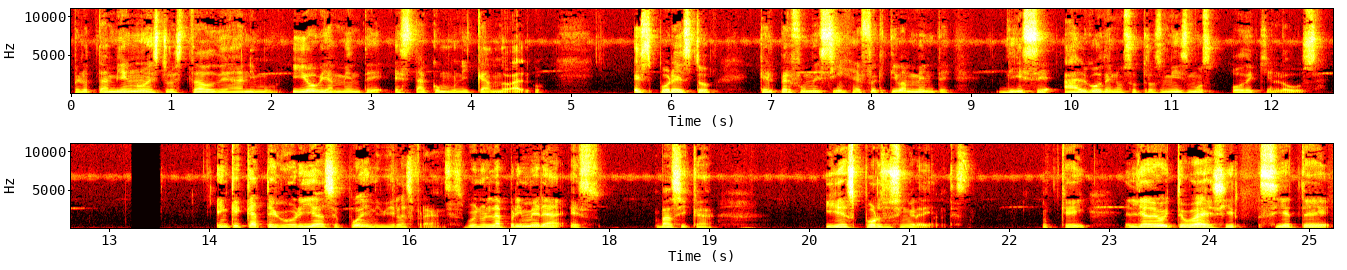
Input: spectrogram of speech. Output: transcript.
pero también nuestro estado de ánimo y obviamente está comunicando algo. Es por esto que el perfume sí, efectivamente, dice algo de nosotros mismos o de quien lo usa. ¿En qué categoría se pueden dividir las fragancias? Bueno, la primera es básica, y es por sus ingredientes. ¿Ok? El día de hoy te voy a decir siete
